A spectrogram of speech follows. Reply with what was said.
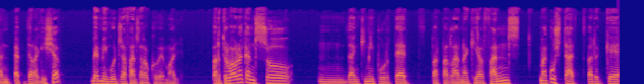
En Pep de la Guixa. Benvinguts a fans de l'Alcobé Moll. Per trobar una cançó mm, d'en Quimi Portet per parlar-ne aquí al fans, m'ha costat, perquè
